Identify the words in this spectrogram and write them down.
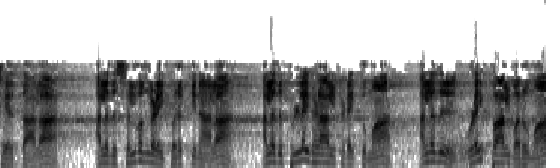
சேர்த்தாலா அல்லது செல்வங்களை பெருக்கினாலா அல்லது பிள்ளைகளால் கிடைக்குமா அல்லது உழைப்பால் வருமா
